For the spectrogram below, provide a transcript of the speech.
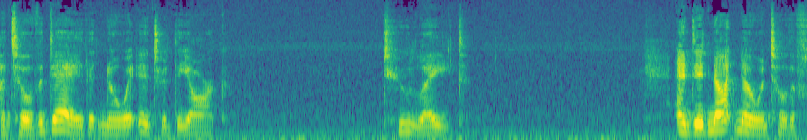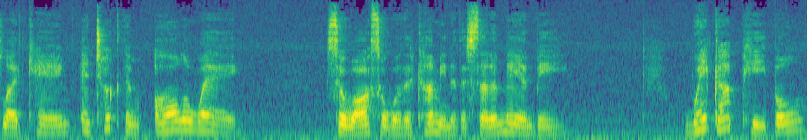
until the day that Noah entered the ark too late, and did not know until the flood came and took them all away. So also will the coming of the Son of Man be. Wake up, people!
